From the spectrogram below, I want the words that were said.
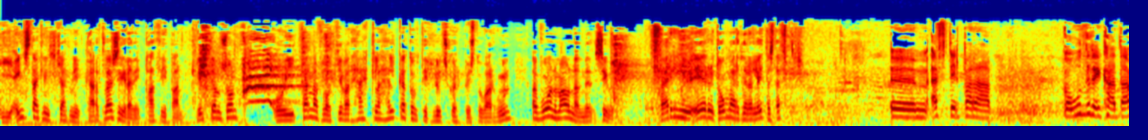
Í einstaklingskeppni Karla sigraði Pathipan Kristjánsson og í kvennaflokki var Hekla Helgadóttir hlutskörpust og var hún að vonum ánað með sigur. Hverju eru dómarinnir að leitast eftir? Um, eftir bara góðri kata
